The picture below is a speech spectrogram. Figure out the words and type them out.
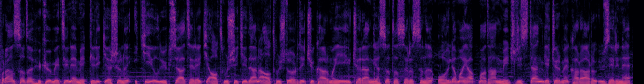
Fransa'da hükümetin emeklilik yaşını 2 yıl yükselterek 62'den 64'e çıkarmayı içeren yasa tasarısını oylama yapmadan meclisten geçirme kararı üzerine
